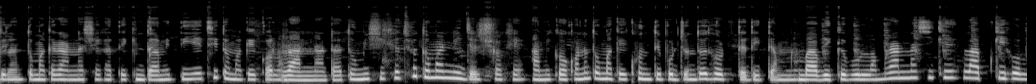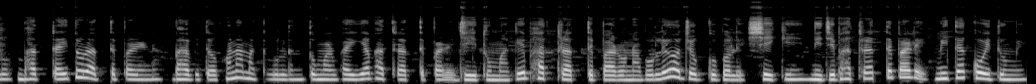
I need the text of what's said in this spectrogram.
দিলেন, তোমাকে রান্না শেখাতে, কিন্তু আমি দিয়েছি তোমাকে কলম। রান্নাটা তুমি শিখেছো তোমার নিজের শখে, আমি কখনো তোমাকে খুন্তি পর্যন্ত ধরতে দিতাম না। ভাবিকে বললাম, রান্না শিখে লাভ কি হলো? ভাতটাই তো রাঁধতে পারি না। ভাবি তখন আমাকে বললেন, তোমার ভাইয়া ভাত রাঁধতে পারে। যে তোমাকে ভাত রাঁধতে পারো না বলে অযোগ্য বলে, সে কি নিজে ভাত রাঁধতে পারে? মিতা, কই তুমি?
